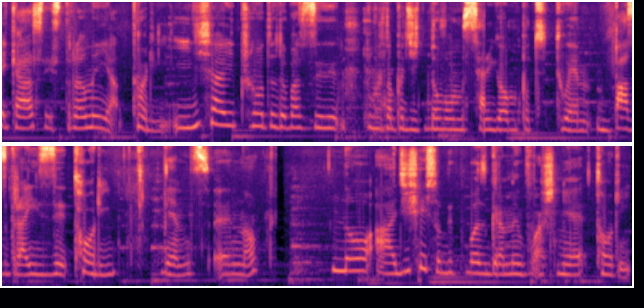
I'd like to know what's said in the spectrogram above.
Hejka, z tej strony ja, Tori i dzisiaj przychodzę do was z, można powiedzieć, nową serią pod tytułem Bazgraj z Tori, więc y, no. No, a dzisiaj sobie po was gramy właśnie Tori.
